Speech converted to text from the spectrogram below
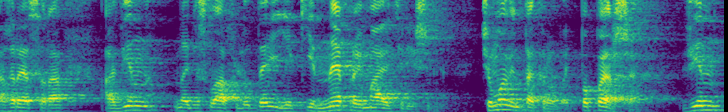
агресора, а він надіслав людей, які не приймають рішення. Чому він так робить? По-перше, він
